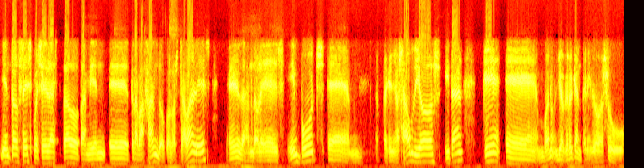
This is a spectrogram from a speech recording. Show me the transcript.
Y entonces, pues él ha estado también eh, trabajando con los chavales, eh, dándoles inputs, eh, pequeños audios y tal, que, eh, bueno, yo creo que han tenido su,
